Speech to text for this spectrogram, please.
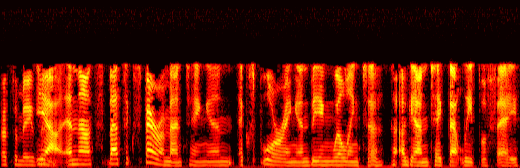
that's amazing. yeah, and that's that's experimenting and exploring and being willing to again take that leap of faith.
